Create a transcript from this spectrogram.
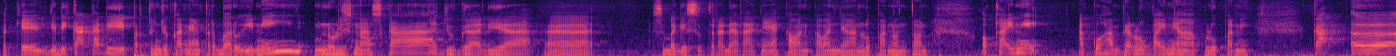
Oke, jadi kakak di pertunjukan yang terbaru ini menulis naskah juga dia eh, sebagai sutradaranya ya kawan-kawan jangan lupa nonton. Oh kak ini aku hampir lupa ini yang aku lupa nih. Kak, eh,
